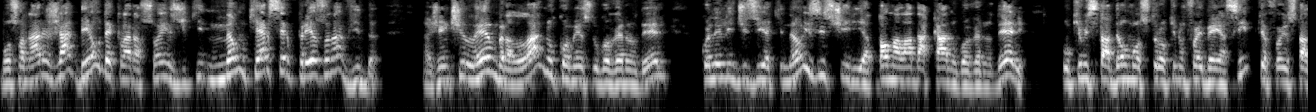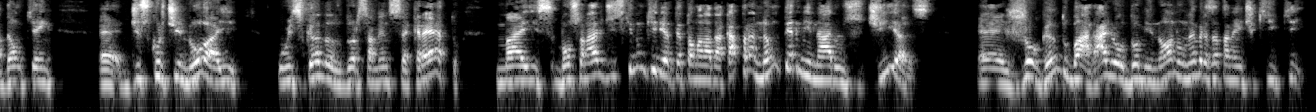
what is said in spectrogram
Bolsonaro já deu declarações de que não quer ser preso na vida. A gente lembra lá no começo do governo dele, quando ele dizia que não existiria toma lá da cá no governo dele, o que o Estadão mostrou que não foi bem assim, porque foi o Estadão quem é, descortinou aí o escândalo do orçamento secreto, mas Bolsonaro disse que não queria ter tomado da cá para não terminar os dias é, jogando baralho ou dominó, não lembro exatamente que, que,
